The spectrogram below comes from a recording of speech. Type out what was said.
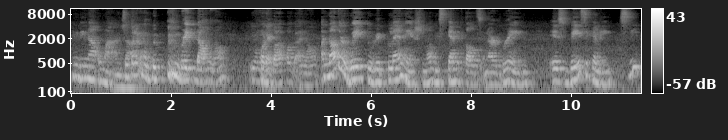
hindi na umaandar. So talagang nag-breakdown, no? Yung Correct. iba pag ano. Another way to replenish no, these chemicals in our brain is basically sleep.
